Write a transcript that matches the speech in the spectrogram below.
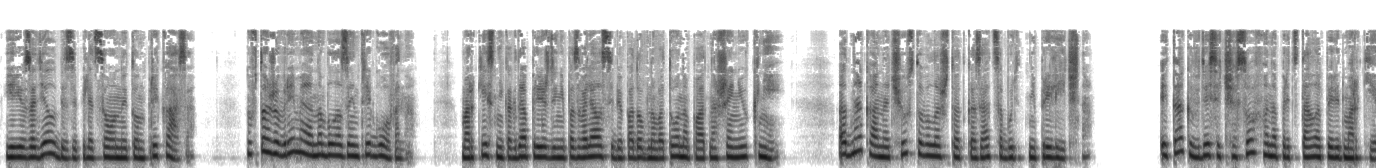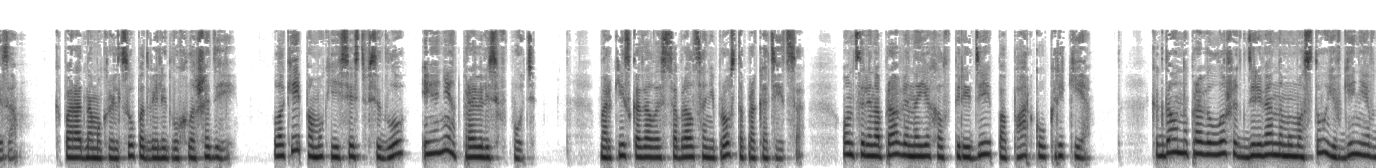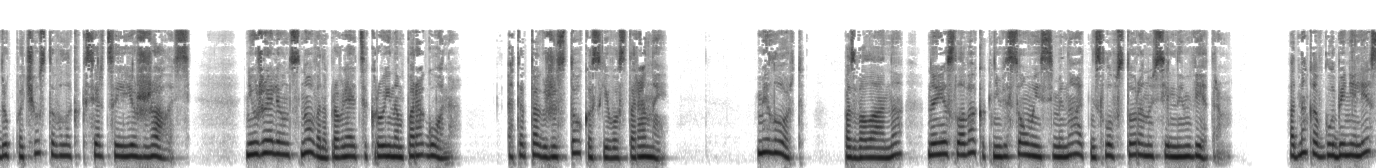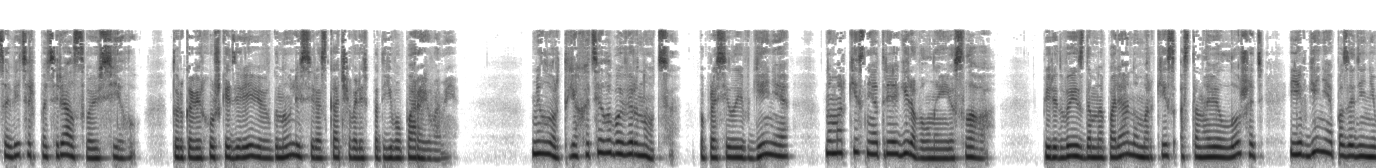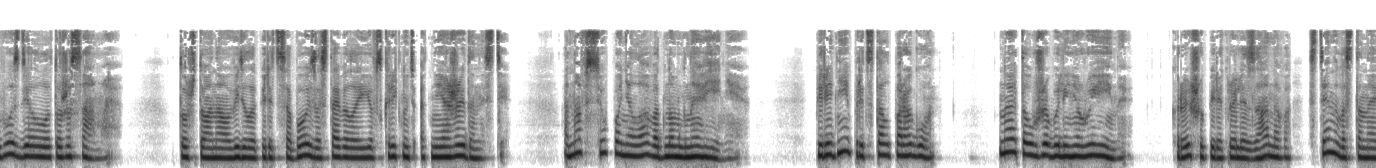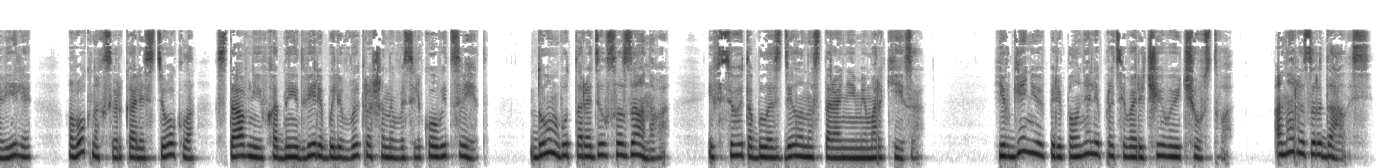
Ее задел безапелляционный тон приказа. Но в то же время она была заинтригована. Маркиз никогда прежде не позволял себе подобного тона по отношению к ней. Однако она чувствовала, что отказаться будет неприлично. Итак, в 10 часов она предстала перед Маркизом. К парадному крыльцу подвели двух лошадей. Лакей помог ей сесть в седло, и они отправились в путь. Маркиз, казалось, собрался не просто прокатиться. Он целенаправленно ехал впереди по парку к реке. Когда он направил лошадь к деревянному мосту, Евгения вдруг почувствовала, как сердце ее сжалось. Неужели он снова направляется к руинам Парагона? Это так жестоко с его стороны. «Милорд», — позвала она, — но ее слова, как невесомые семена, отнесло в сторону сильным ветром. Однако в глубине леса ветер потерял свою силу, только верхушки деревьев гнулись и раскачивались под его порывами. «Милорд, я хотела бы вернуться», — попросила Евгения, но Маркиз не отреагировал на ее слова. Перед выездом на поляну Маркиз остановил лошадь, и Евгения позади него сделала то же самое. То, что она увидела перед собой, заставило ее вскрикнуть от неожиданности. Она все поняла в одно мгновение. Перед ней предстал парагон. Но это уже были не руины. Крышу перекрыли заново, стены восстановили, в окнах сверкали стекла, ставни и входные двери были выкрашены в васильковый цвет. Дом будто родился заново, и все это было сделано стараниями маркиза. Евгению переполняли противоречивые чувства. Она разрыдалась.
